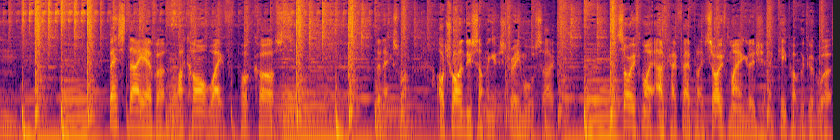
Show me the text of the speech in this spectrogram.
Mm. Best day ever. I can't wait for podcast. The next one. I'll try and do something extreme also. Sorry for my. Okay, fair play. Sorry for my English and keep up the good work.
